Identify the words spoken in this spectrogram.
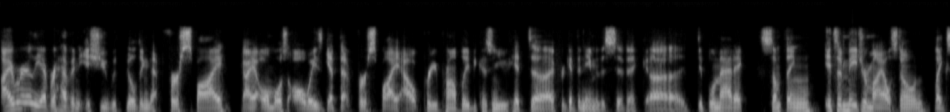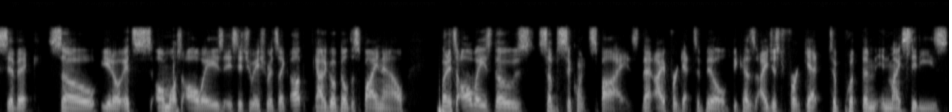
I rarely ever have an issue with building that first spy. I almost always get that first spy out pretty promptly because when you hit, uh, I forget the name of the civic, uh, diplomatic something. It's a major milestone like civic. So, you know, it's almost always a situation where it's like, oh, got to go build a spy now. But it's always those subsequent spies that I forget to build because I just forget to put them in my city's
